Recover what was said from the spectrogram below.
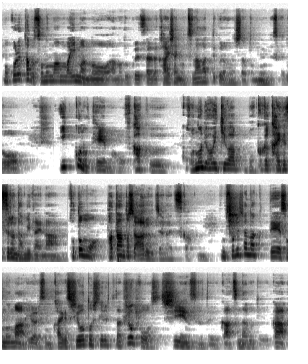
もうこれ多分そのまんま今のあの独立された会社にもつながってくる話だと思うんですけど、一個のテーマを深くこの領域は僕が解決するんだみたいなこともパターンとしてあるじゃないですか。うん、それじゃなくて、そのまあ、いわゆるその解決しようとしている人たちをこう支援するというか、つなぐというか、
